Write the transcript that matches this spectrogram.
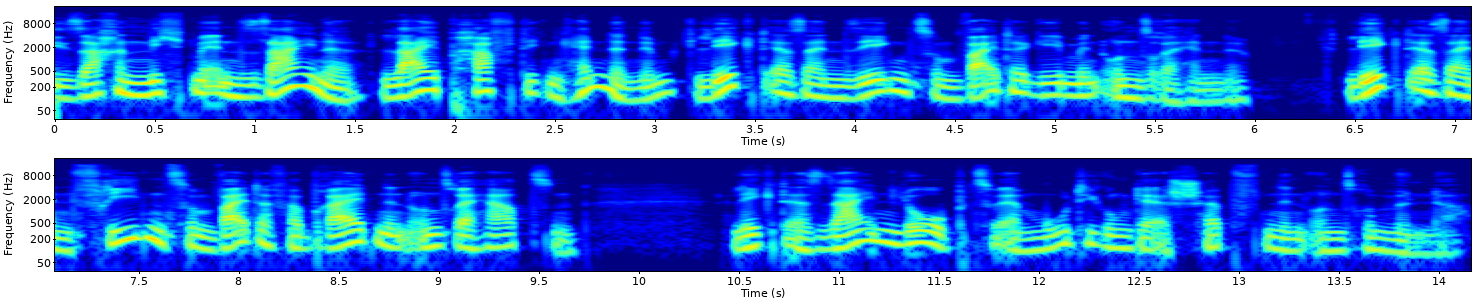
die Sachen nicht mehr in seine leibhaftigen Hände nimmt, legt er seinen Segen zum Weitergeben in unsere Hände. Legt er seinen Frieden zum Weiterverbreiten in unsere Herzen. Legt er sein Lob zur Ermutigung der Erschöpften in unsere Münder.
